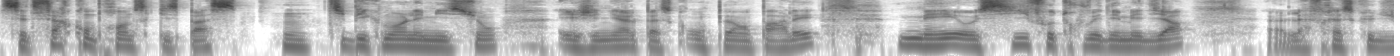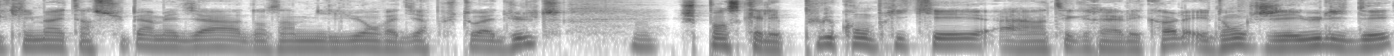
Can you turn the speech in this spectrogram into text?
c'est de faire comprendre ce qui se passe. Hmm. Typiquement l'émission est géniale parce qu'on peut en parler, mais aussi il faut trouver des médias. Euh, la fresque du climat est un super média dans un milieu, on va dire, plutôt adulte. Hmm. Je pense qu'elle est plus compliquée à intégrer à l'école, et donc j'ai eu l'idée,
